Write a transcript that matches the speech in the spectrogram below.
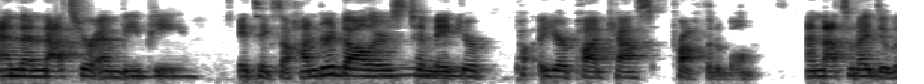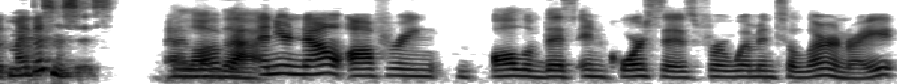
And then that's your MVP. Mm-hmm. It takes a hundred dollars to make mm. your your podcast profitable. And that's what I did with my businesses. I, I love, that. that. And you're now offering all of this in courses for women to learn, right?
